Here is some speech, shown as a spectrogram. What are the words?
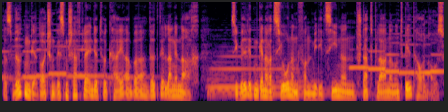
Das Wirken der deutschen Wissenschaftler in der Türkei aber wirkte lange nach. Sie bildeten Generationen von Medizinern, Stadtplanern und Bildhauern aus.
